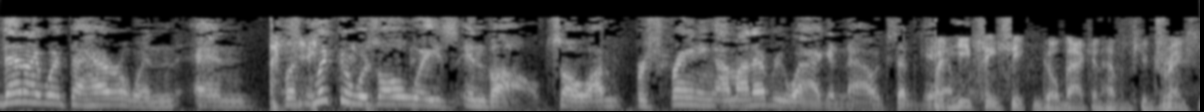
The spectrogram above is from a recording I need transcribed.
then I went to heroin, and but liquor was always involved. So I'm refraining. I'm on every wagon now except but he thinks he can go back and have a few drinks.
